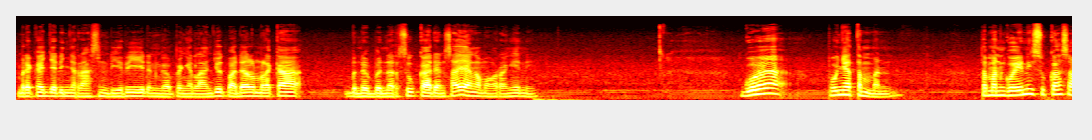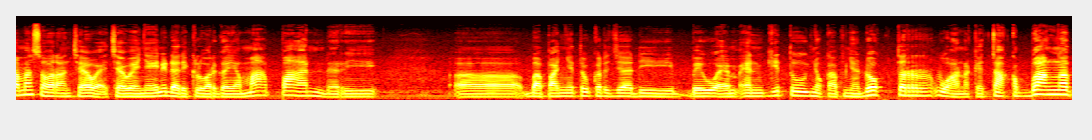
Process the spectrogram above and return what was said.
mereka jadi nyerah sendiri dan gak pengen lanjut padahal mereka bener-bener suka dan sayang sama orang ini. Gue punya temen. Teman gue ini suka sama seorang cewek. Ceweknya ini dari keluarga yang mapan dari uh, bapaknya itu kerja di BUMN gitu nyokapnya dokter. Wah anaknya cakep banget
